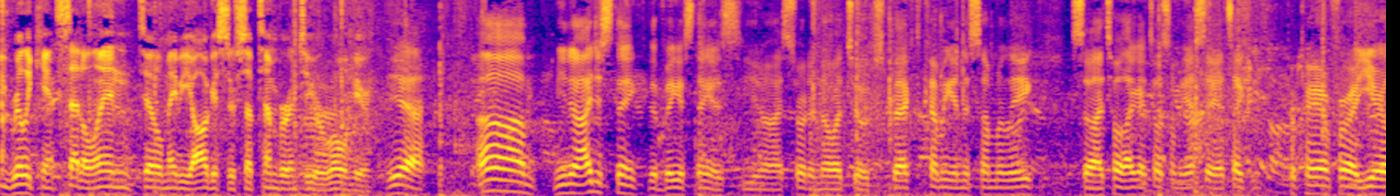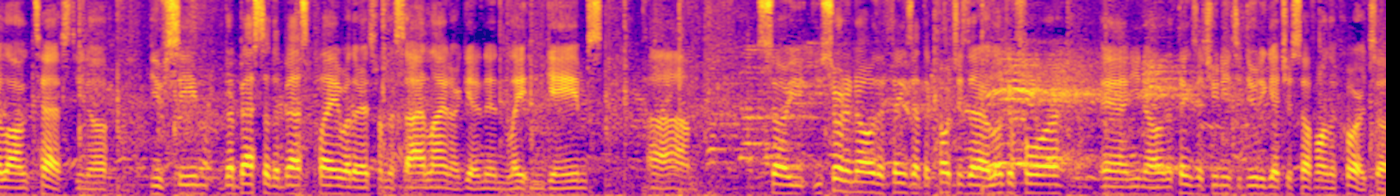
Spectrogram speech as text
you really can't settle in till maybe August or September into your role here. Yeah, um, you know, I just think the biggest thing is you know I sort of know what to expect coming into summer league. So I told, like I told someone yesterday, it's like preparing for a year-long test. You know, you've seen the best of the best play, whether it's from the sideline or getting in late in games. Um, so you, you sort of know the things that the coaches that are looking for, and you know the things that you need to do to get yourself on the court. So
